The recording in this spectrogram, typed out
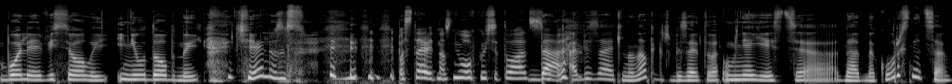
более веселый и неудобный челлендж. Поставить нас в неловкую ситуацию. Да, обязательно. Но как же без этого? У меня есть э, одна однокурсница.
